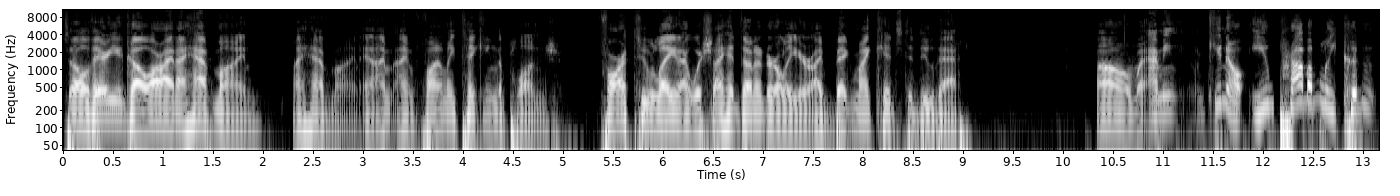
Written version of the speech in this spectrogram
So there you go. All right, I have mine. I have mine. I'm, I'm finally taking the plunge. Far too late. I wish I had done it earlier. I beg my kids to do that. Oh, my, I mean, you know, you probably couldn't.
